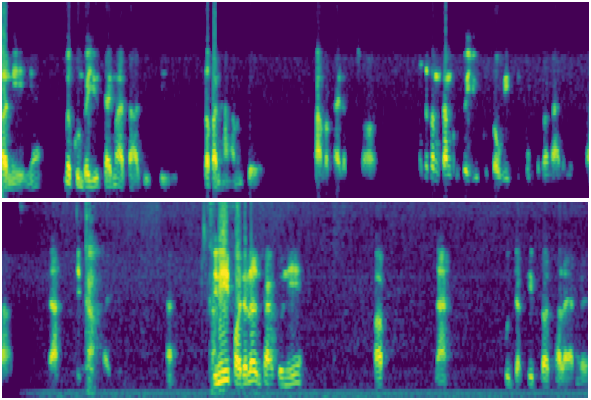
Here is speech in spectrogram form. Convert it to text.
รณีเนี้ยเมื่อคุณประยุทธ์ใช้มาตรา44แล้วปัญหามันเกิดถามว่าใครรับผิดชอบมันก็ต้องทั้งคุณประยุทธ์คุณประวิตรที่คุมสำนักงานตำรวจแห่งชาตินะที่ครับใช้ครับ ทีนี้พอจะเริ่มใช้ตัวนี้ปั๊บนะ คุณจักรทิพย์ก็แถลงเลย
